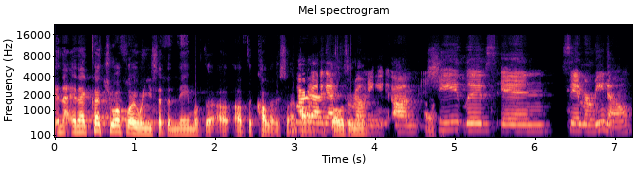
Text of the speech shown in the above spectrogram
And I, and I cut you off, Laurie, when you said the name of the of, the color. So Marta apologize. What was the name? Gasparoni. Um, Okay. she lives in San Marino,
